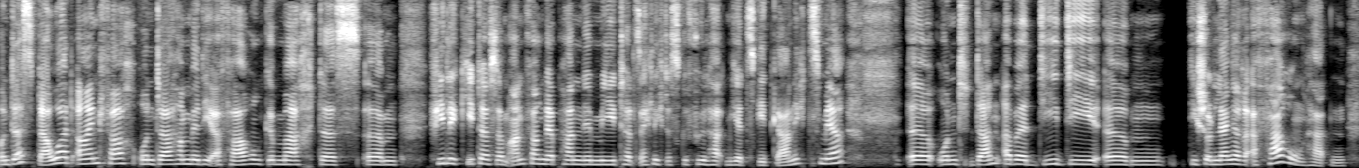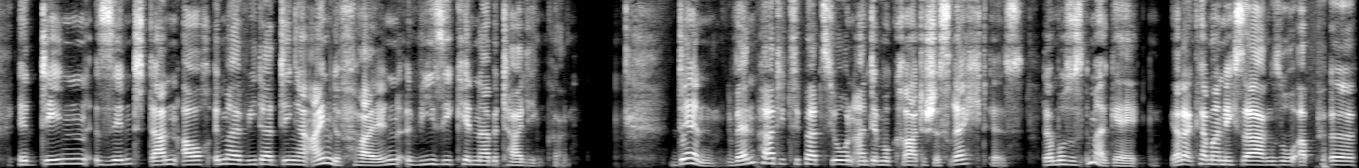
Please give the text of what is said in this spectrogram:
Und das dauert einfach. Und da haben wir die Erfahrung gemacht, dass ähm, viele Kitas am Anfang der Pandemie tatsächlich das Gefühl hatten, jetzt geht gar nichts mehr. Äh, und dann aber die, die, ähm, die schon längere Erfahrung hatten, äh, denen sind dann auch immer wieder Dinge eingefallen, wie sie Kinder beteiligen können. Denn wenn Partizipation ein demokratisches Recht ist, dann muss es immer gelten. Ja, dann kann man nicht sagen, so ab äh,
